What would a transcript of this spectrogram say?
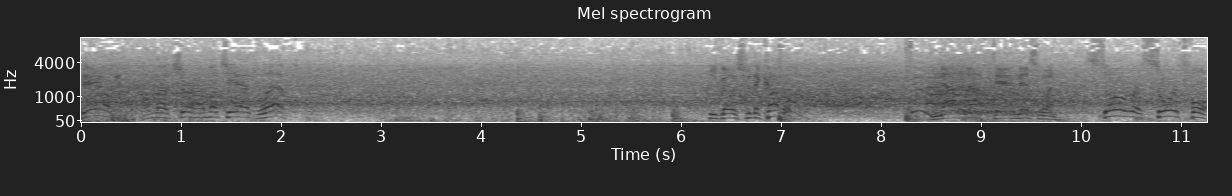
Nailed it. I'm not sure how much he has left. He goes for the cover. Not enough to end this one. So resourceful.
